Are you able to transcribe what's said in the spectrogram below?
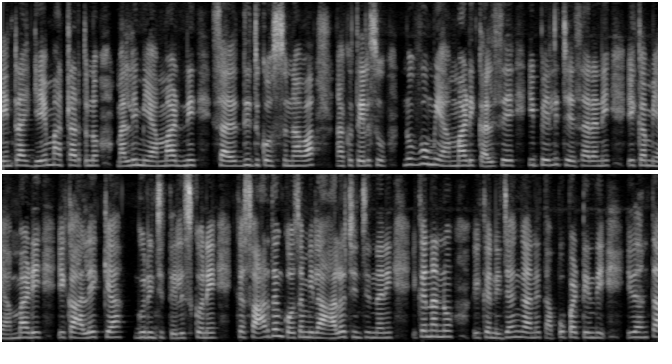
ఏంట్రా ఏం మాట్లాడుతున్నావు? మళ్ళీ మీ అమ్మాడిని సరిదిద్దుకొస్తున్నావా? నాకు తెలుసు నువ్వు మీ అమ్మాడి కలిసే ఈ పెళ్ళి చేశారని ఇక మీ అమ్మాడి ఇక అలేఖ్య గురించి తెలుసుకొని ఇక స్వార్థం కోసం ఇలా ఆలోచించిందని ఇక నన్ను ఇక నిజంగానే తప్పు పట్టింది. ఇదంతా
